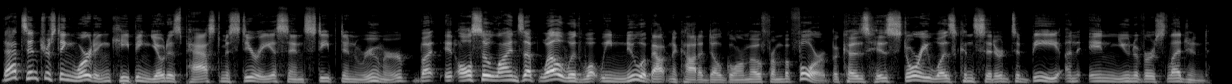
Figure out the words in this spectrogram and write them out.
That's interesting wording, keeping Yoda's past mysterious and steeped in rumor, but it also lines up well with what we knew about N'Kata Del Gormo from before, because his story was considered to be an in universe legend.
